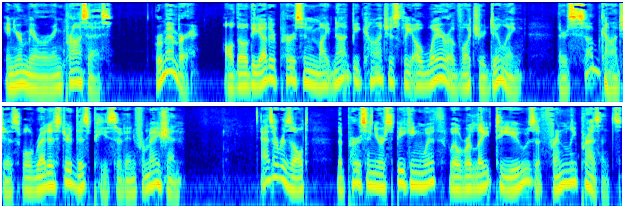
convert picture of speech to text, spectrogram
in your mirroring process. Remember, although the other person might not be consciously aware of what you're doing, their subconscious will register this piece of information. As a result, the person you're speaking with will relate to you as a friendly presence.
